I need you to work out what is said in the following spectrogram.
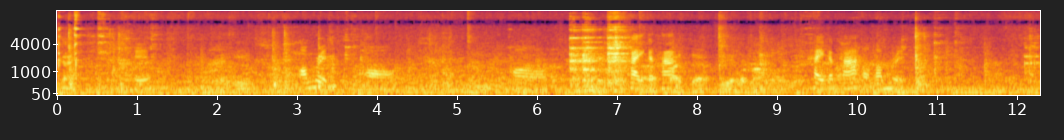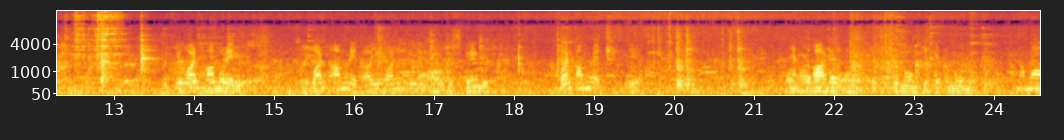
Okay. โอเคออมเรดออออไข่กระทะ But, uh, yeah, what one? ไข่กระทะอออมเรด you want omelette you want omelette or you want like that Oh, just standard. want omelette Yeah. Have no, to I order. don't want it. It's too long. Just have a normal normal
